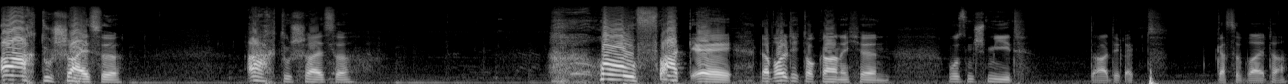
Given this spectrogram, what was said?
Ach du Scheiße! Ach du Scheiße. Oh, fuck, ey. Da wollte ich doch gar nicht hin. Wo ist ein Schmied? Da direkt. Gasse weiter.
